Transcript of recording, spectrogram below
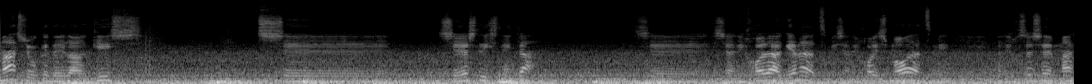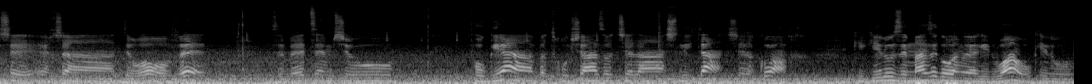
משהו כדי להרגיש ש... שיש לי שליטה, ש... שאני יכול להגן על עצמי, שאני יכול לשמור על עצמי. אני חושב שמה ש... איך שהטרור עובד, זה בעצם שהוא פוגע בתחושה הזאת של השליטה, של הכוח. כי כאילו זה, מה זה גורם לי להגיד, וואו, כאילו,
